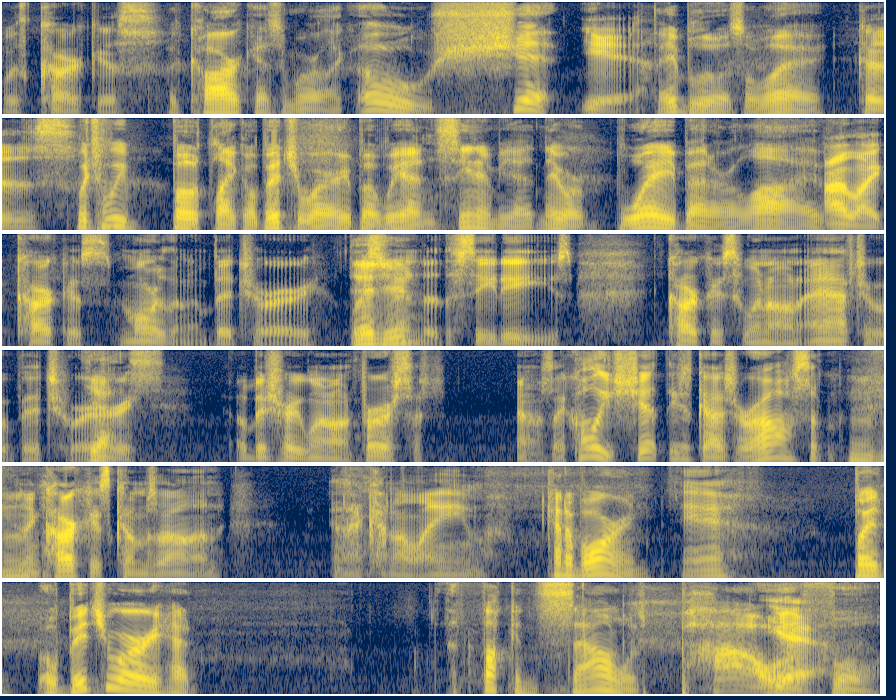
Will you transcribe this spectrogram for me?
With Carcass. with Carcass, and we were like, "Oh shit!" Yeah, They blew us away. because Which we both like Obituary, but we hadn't seen them yet, and they were way better live. I like Carcass more than Obituary. Did listening you? to the CDs. Carcass went on after Obituary. Yes. Obituary went on first. I was like, holy shit, these guys are awesome. Mhm. And then Carcass comes on, and they're kind of lame. kind of boring. Yeah. But Obituary had the fucking sound was powerful. Yeah.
